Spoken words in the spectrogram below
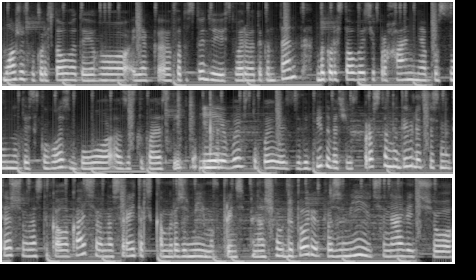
можуть використовувати його як е, фотостудію і створювати контент, використовуючи прохання посунутись когось, бо е, заступає світло. І ви вступили з відвідувачів. Просто не дивлячись на те, що у нас така локація, у нас рейтерська, ми розуміємо в принципі нашу аудиторію, розуміючи навіть, що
